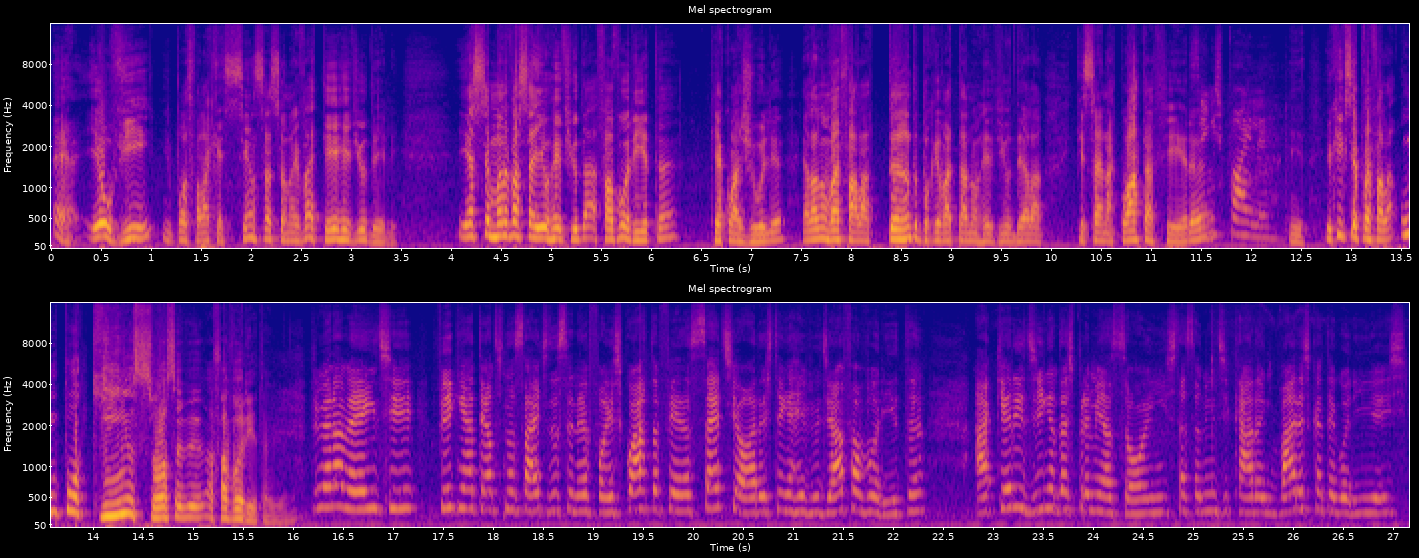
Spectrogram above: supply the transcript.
É, eu vi e posso falar que é sensacional e vai ter review dele. E essa semana vai sair o review da favorita, que é com a Júlia. Ela não vai falar tanto, porque vai estar no review dela, que sai na quarta-feira. Sem spoiler. E, e o que, que você pode falar? Um pouquinho só sobre a favorita. Viu? Primeiramente, fiquem atentos no site do Cinefãs. Quarta-feira, 7 horas, tem a review de A Favorita. A queridinha das premiações. Está sendo indicada em várias categorias.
